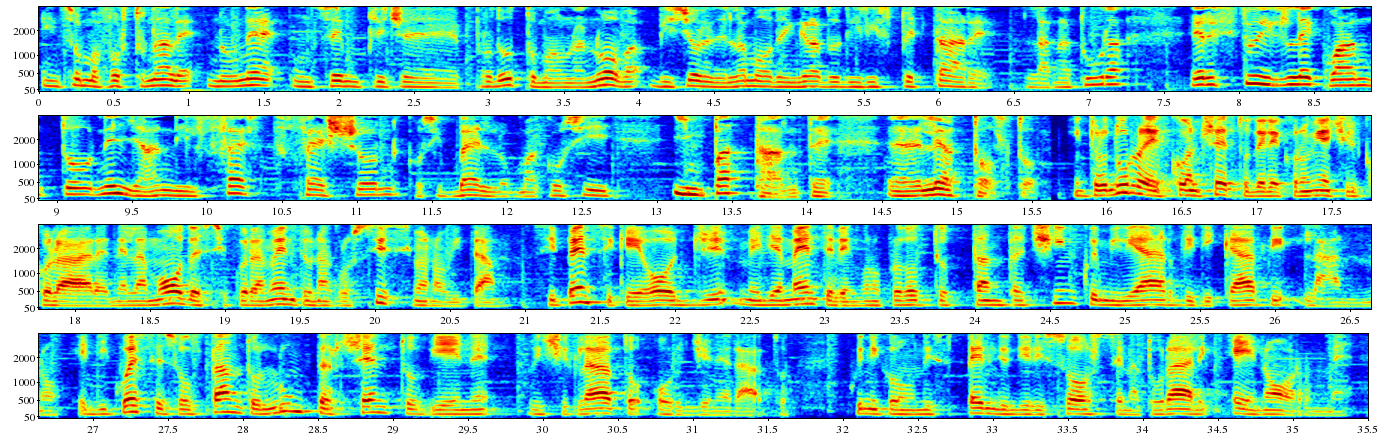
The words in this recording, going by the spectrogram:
Insomma, Fortunale non è un semplice prodotto, ma una nuova visione della moda in grado di rispettare la natura e restituirle quanto negli anni il fast fashion, così bello ma così impattante, eh, le ha tolto. Introdurre il concetto dell'economia circolare nella moda è sicuramente una grossissima novità. Si pensi che oggi mediamente vengono prodotti 85 miliardi di capi l'anno e di queste soltanto l'1% viene riciclato o rigenerato, quindi con un dispendio di risorse naturali enorme.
